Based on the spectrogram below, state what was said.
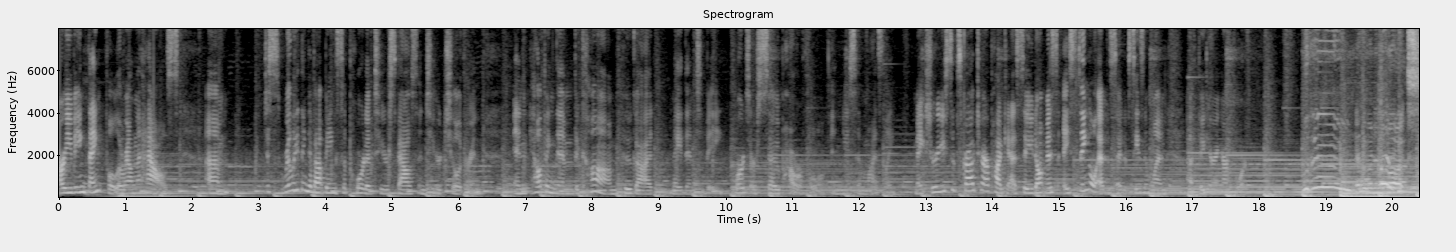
are you being thankful around the house? Um, just really think about being supportive to your spouse and to your children and helping them become who God made them to be. Words are so powerful and use them wisely. Make sure you subscribe to our podcast so you don't miss a single episode of season one of Figuring Our Four. Woohoo! Everyone in the box.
